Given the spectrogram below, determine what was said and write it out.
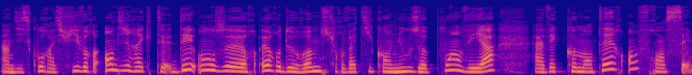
Un discours à suivre en direct dès 11h heure de Rome sur vaticannews.va avec en français.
